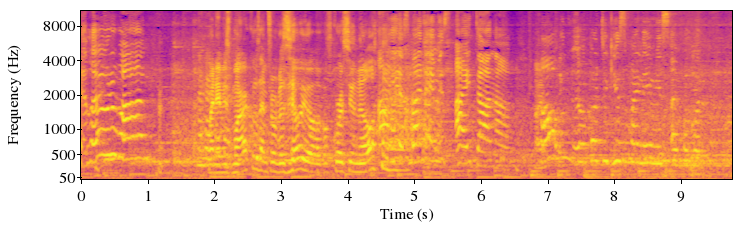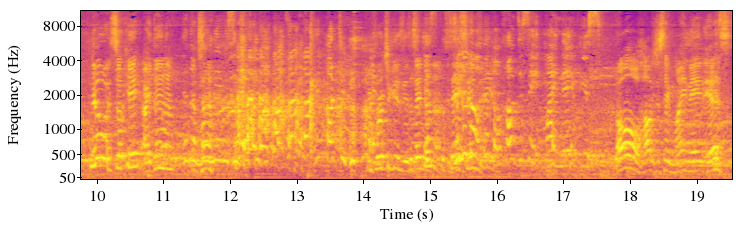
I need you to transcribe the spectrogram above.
Hello, everyone. My name is Marcos. I'm from Brazil. You, of course, you know. Ah, yes, my name is Aidana. How in uh, Portuguese my name is? I forgot. No, it's okay. Aidana. No, no, my name is in Portuguese. In Portuguese, it's Aidana. It's the No, no, same no, no. How to say my name is? Oh, how do you say my name is?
